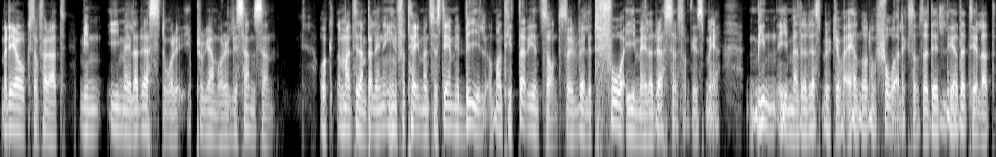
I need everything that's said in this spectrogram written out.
Men det är också för att min e-mailadress står i programvarulicensen och om man till exempel en infotainmentsystem i bil, om man tittar i ett sånt så är det väldigt få e-mailadresser som finns med. Min e-mailadress brukar vara en av de få, liksom, så det leder till att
